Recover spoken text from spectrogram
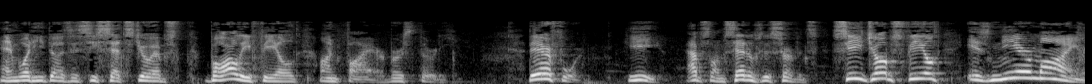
And what he does is he sets Joab's barley field on fire. Verse 30. Therefore, he, Absalom said unto his servants, See, Joab's field is near mine.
